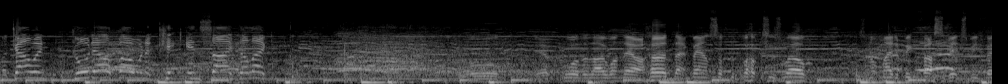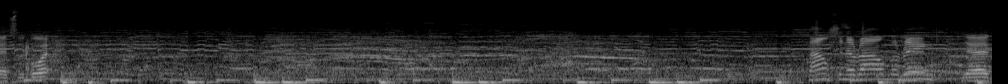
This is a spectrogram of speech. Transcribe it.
McGowan, good elbow and a kick inside the leg. Oh, yeah, wore the low one there. I heard that bounce off the box as well. He's not made a big fuss of it, to be fair to the boy. Bouncing around the ring. Yeah,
